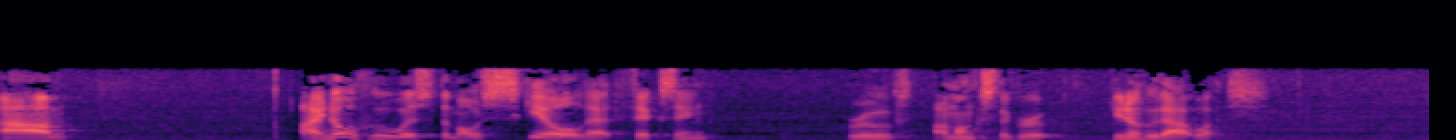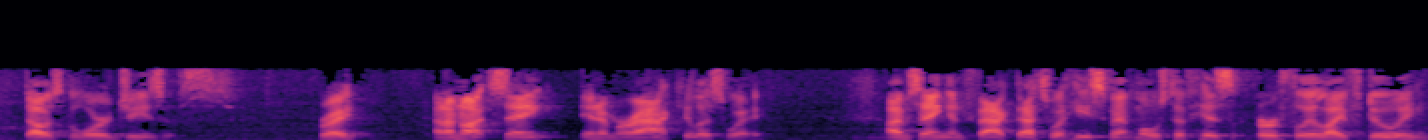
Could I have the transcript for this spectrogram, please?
Um, I know who was the most skilled at fixing roofs amongst the group. You know who that was? That was the Lord Jesus, right? And I'm not saying in a miraculous way. I'm saying, in fact, that's what he spent most of his earthly life doing.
